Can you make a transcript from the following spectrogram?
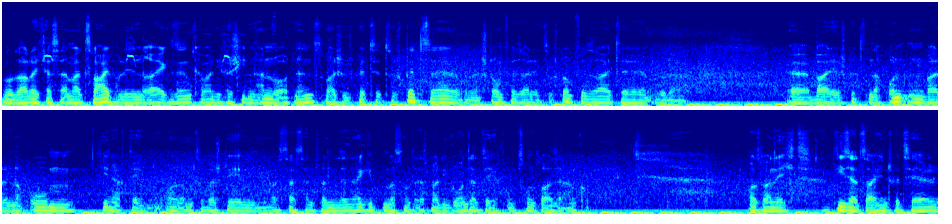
nur dadurch, dass da immer zwei von diesen Dreiecken sind, kann man die verschieden anordnen. Zum Beispiel Spitze zu Spitze oder stumpfe Seite zu stumpfe Seite oder äh, beide Spitzen nach unten, beide nach oben je nachdem, und um zu verstehen, was das dann für einen Sinn ergibt, müssen wir uns erstmal die grundsätzliche Funktionsweise angucken. Und zwar nicht dieser Zeichen speziell,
